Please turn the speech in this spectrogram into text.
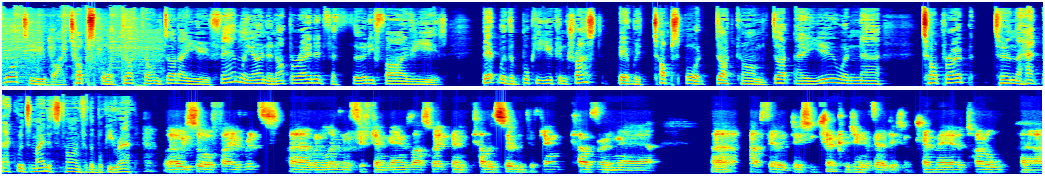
Brought to you by topsport.com.au, family owned and operated for 35 years. Bet with a bookie you can trust. Bet with topsport.com.au and uh, top rope. Turn the hat backwards, mate. It's time for the bookie wrap. Well, we saw favourites uh, win 11 of 15 games last week and covered 7 15, covering uh, uh, a fairly decent trend, continuing a fairly decent trend there. The total, uh,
